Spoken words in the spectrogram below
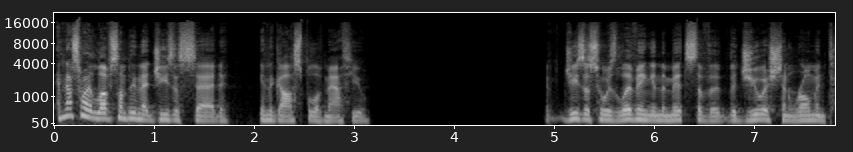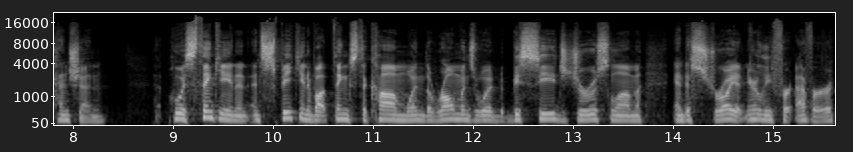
And that's why I love something that Jesus said in the Gospel of Matthew. Jesus, who was living in the midst of the, the Jewish and Roman tension, who was thinking and, and speaking about things to come when the Romans would besiege Jerusalem and destroy it nearly forever.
